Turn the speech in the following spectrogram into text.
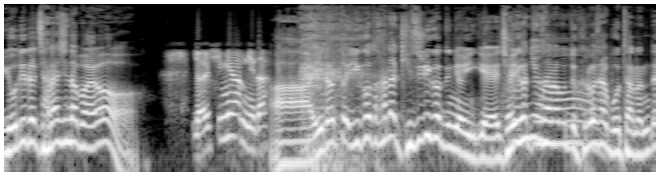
요리를 잘 하시나 봐요. 열심히 합니다. 아, 이런 또 이것도 하나 기술이거든요, 이게. 저희 같은. 사람은 또 그런 거잘 못하는데,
